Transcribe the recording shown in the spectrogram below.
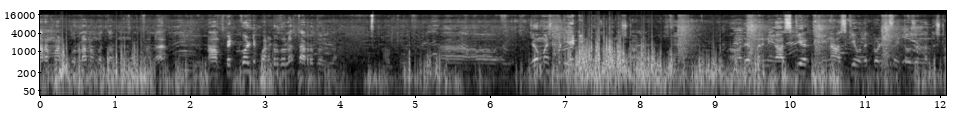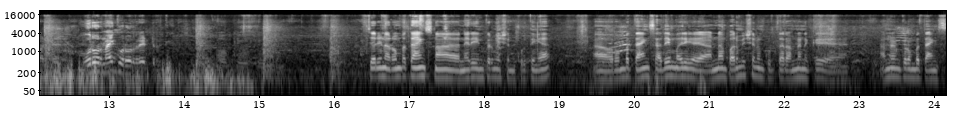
தரமான பொருளாக நம்ம தரணுன்றதுனால பெட் குவாலிட்டி பண்ணுறதும் இல்லை தர்றதும் இல்லை. Okay German shepherd eighteen thousand start அதே மாதிரி நீங்கள் அஸ்கி எடுத்துக்கிட்டிங்கன்னா அஸ்கி வந்து டுவெண்ட்டி ஃபைவ் தௌசண்ட்லேருந்து ஸ்டார்ட் ஒரு ஒரு நாய்க்கு ஒரு ஒரு ரேட் இருக்குது சரிண்ணா ரொம்ப தேங்க்ஸ் நான் நிறைய இன்ஃபர்மேஷன் கொடுத்தீங்க. ரொம்ப தேங்க்ஸ் அதே மாதிரி அண்ணன் பர்மிஷனும் கொடுத்தாரு அண்ணனுக்கு. அண்ணனுக்கு ரொம்ப தேங்க்ஸ்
